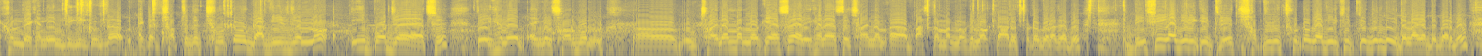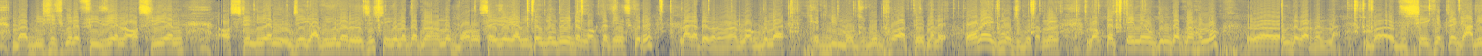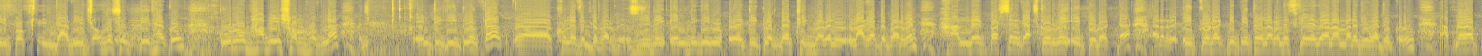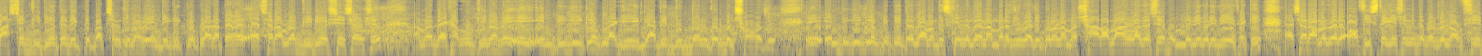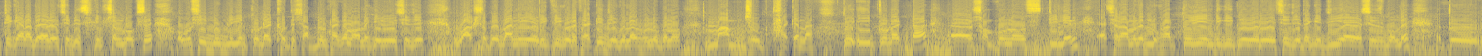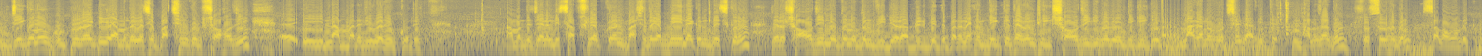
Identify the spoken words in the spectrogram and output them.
এখন দেখেন কিকলকটা একটা সবচেয়ে ছোট গাভীর জন্য এই পর্যায়ে আছে। তো এখানে একদম সর্ব ছয় নাম্বার লকে আছে আর এখানে আছে ছয় নাম্বার পাঁচ নাম্বার লকে। লকটা আরও ছোট করা যাবে। দেশি গাভীর ক্ষেত্রে সবচেয়ে ছোট গাভীর ক্ষেত্রে কিন্তু এটা লাগাতে পারবেন। বা বিশেষ করে ফ্রিজিয়ান, অস্ট্রিয়ান, অস্ট্রেলিয়ান যে গাভীগুলো রয়েছে, সেগুলোতে আপনার হলো বড় সাইজের গাভীতেও কিন্তু এটা লকটা চেঞ্জ করে লাগাতে পারবেন। আর লকগুলা হেভি মজবুত হওয়াতে মানে অনেক মজবুত। আপনার লকটা টেনেও কিন্তু আপনার হলো খুলতে পারবেন না। সেই ক্ষেত্রে গাভীর পক্ষে গাভীর যত শক্তি থাকুক কোনোভাবেই সম্ভব না। এন্টি কিকলকটা খুলে ফেলতে পারবে। যদি এন্টি কিকলকটা ঠিকভাবে লাগাতে পারবেন, হান্ড্রেড পার্সেন্ট কাজ করবে এই প্রোডাক্টটা। আর এই প্রোডাক্টটি পেতে হলে আমাদের স্ক্রিনে দেওয়া নাম্বারে যোগাযোগ করুন। আপনারা পাশে ভিডিওতে দেখতে পাচ্ছেন কীভাবে এন্টি কিকলক লাগাতে হয়। এছাড়া আমরা ভিডিওর শেষ অংশে আমরা দেখাবো কীভাবে এই এন্টি কিকলক লাগিয়ে গাভীর দুধ দহন করবেন সহজে। এই এন্টি কিকলকটি পেতে হলে আমাদের স্ক্রিনে দেওয়া নাম্বারে যোগাযোগ করুন। আমরা সারা বাংলাদেশে হোম ডেলিভারি দিয়ে থাকি। এছাড়া আমাদের অফিস থেকে এসে নিতে পারবেন। অফিসের ঠিকানা দেওয়া রয়েছে ডিসক্রিপশন বক্সে। অবশ্যই ডুপ্লিকেট প্রোডাক্ট হতে সাবধান থাকেন। অনেকেই রয়েছে যে ওয়ার্কশপে বানিয়ে বিক্রি করে থাকি, যেগুলোর হলো কোনো মাপ ঝোঁক থাকে না। তো এই প্রোডাক্টটা সম্পূর্ণ স্টিলের এছাড়া আমাদের লোহার তৈরি এন্টিকিকো রয়েছে, যেটাকে জিআইএসএস বলে। তো যে কোনো প্রোডাক্টই আমাদের কাছে পাচ্ছেন খুব সহজেই এই নাম্বারে যোগাযোগ করে। আমাদের চ্যানেলটি সাবস্ক্রাইব করেন, পাশে থাকা বেল আইকন প্রেস করুন, যেন সহজেই নতুন নতুন ভিডিওর আপডেট পেতে পারেন। এখন দেখতে থাকুন ঠিক সহজেই কীভাবে এন্টিকিকো লাগানো হচ্ছে গাভিতে। ভালো থাকুন, সুস্থ থাকুন, সালাম আলাইকুম।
